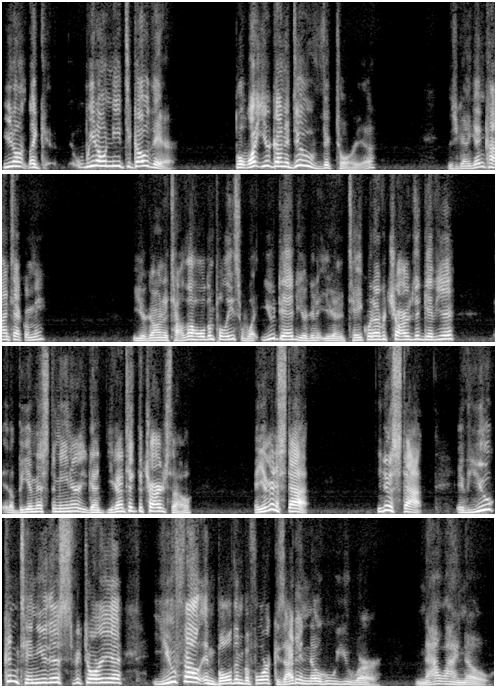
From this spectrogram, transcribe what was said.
You don't like. We don't need to go there. But what you're gonna do, Victoria, is you're gonna get in contact with me. You're going to tell the Holden police what you did. You're gonna you're gonna take whatever charge they give you. It'll be a misdemeanor. You're gonna you're gonna take the charge though, and you're gonna stop. You're gonna stop. If you continue this, Victoria, you felt emboldened before because I didn't know who you were. Now I know.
